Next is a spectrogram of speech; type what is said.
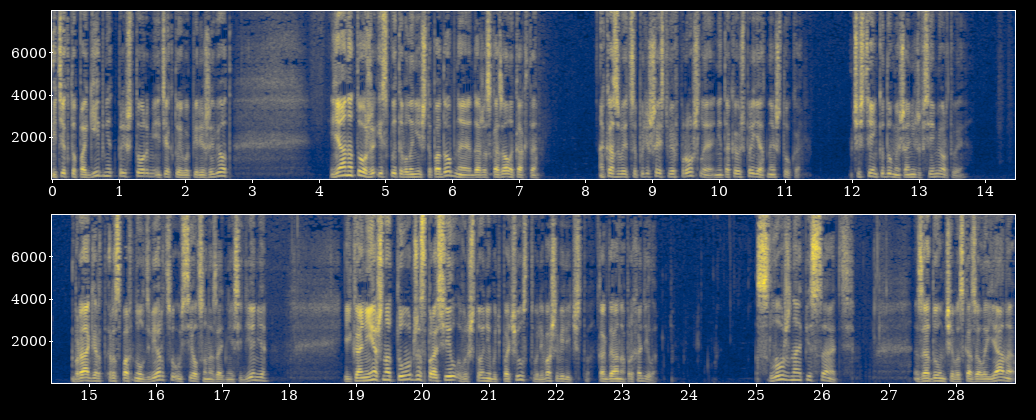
и те, кто погибнет при шторме, и те, кто его переживет. Яна тоже испытывала нечто подобное, даже сказала как-то — Оказывается, путешествие в прошлое не такая уж приятная штука. Частенько думаешь, они же все мертвые. Брагерт распахнул дверцу, уселся на заднее сиденье и, конечно, тут же спросил, «Вы что-нибудь почувствовали, Ваше Величество, когда она проходила?» «Сложно описать», — задумчиво сказала Яна,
